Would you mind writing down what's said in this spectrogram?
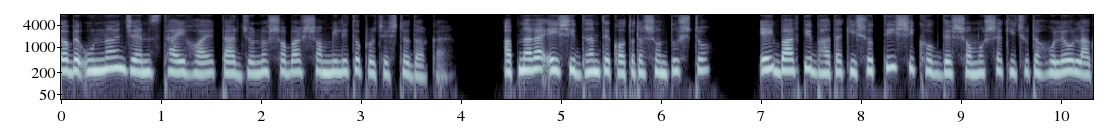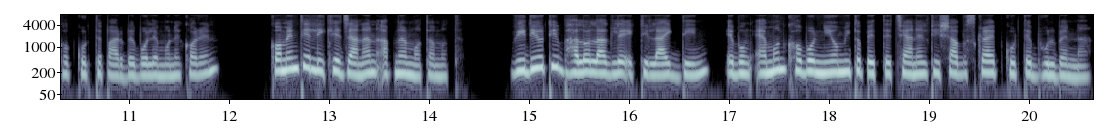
তবে উন্নয়ন যেন স্থায়ী হয়, তার জন্য সবার সম্মিলিত প্রচেষ্টা দরকার। আপনারা এই সিদ্ধান্তে কতটা সন্তুষ্ট? এই বাড়তি ভাতা কি সত্যিই শিক্ষকদের সমস্যা কিছুটা হলেও লাঘব করতে পারবে বলে মনে করেন? কমেন্টে লিখে জানান আপনার মতামত। ভিডিওটি ভালো লাগলে একটি লাইক দিন এবং এমন খবর নিয়মিত পেতে চ্যানেলটি সাবস্ক্রাইব করতে ভুলবেন না।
